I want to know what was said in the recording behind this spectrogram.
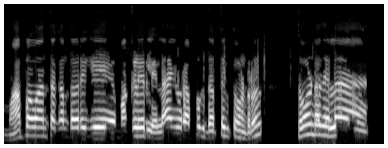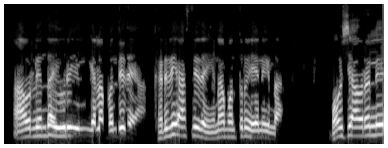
ಮಾಪವ ಅಂತಕ್ಕಂಥವ್ರಿಗೆ ಮಕ್ಳು ಇರ್ಲಿಲ್ಲ, ಇವ್ರ ಅಪ್ಪಗೆ ದತ್ತಕ್ ತಗೊಂಡ್ರು. ತಗೊಂಡದೆಲ್ಲ ಅವ್ರಲಿಂದ ಇವ್ರಿಗೆ ಹಿಂಗೆಲ್ಲ ಬಂದಿದೆ. ಖರೀದಿ ಆಸ್ತಿ ಇದೆ ಇನಾಮಂತರು ಏನೂ ಇಲ್ಲ. ಬಹುಶಃ ಅವರಲ್ಲಿ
